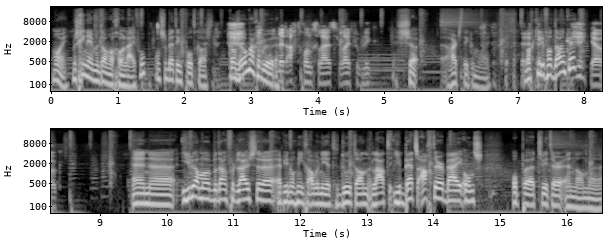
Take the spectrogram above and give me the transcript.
mooi. Misschien nemen we het dan wel gewoon live op, onze betting podcast. Kan zomaar gebeuren. Met achtergrondgeluid, live publiek. Zo, hartstikke mooi. Mag ik je ieder geval danken? Jou ook. En uh, jullie allemaal bedankt voor het luisteren. Heb je nog niet geabonneerd, doe het dan. Laat je bets achter bij ons op uh, Twitter en dan uh,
